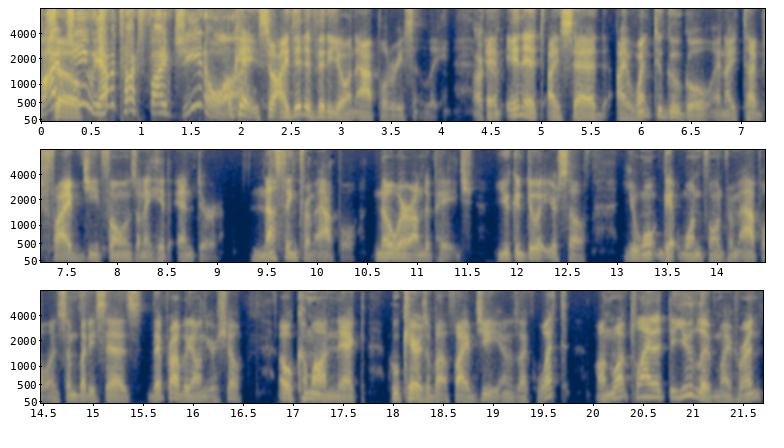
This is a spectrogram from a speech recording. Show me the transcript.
5G. So- we haven't talked 5G in a while. Okay, so I did a video on Apple recently, Okay. and in it I said I went to Google and I typed 5G phones and I hit enter. Nothing from Apple. Nowhere on the page. You can do it yourself. You won't get one phone from Apple. And somebody says they're probably on your show. Oh, come on, Nick. Who cares about 5G? I was like, what? On what planet do you live, my friend?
